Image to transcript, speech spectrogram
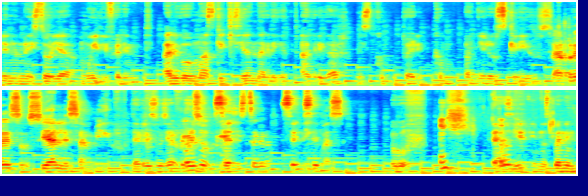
en una historia muy diferente. ¿Algo más que quisieran agregar, agregar mis compa- compañeros queridos? Las redes sociales, amigo. La red social. Por eso, se- Instagram, se- se- uf, así, y nos pueden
